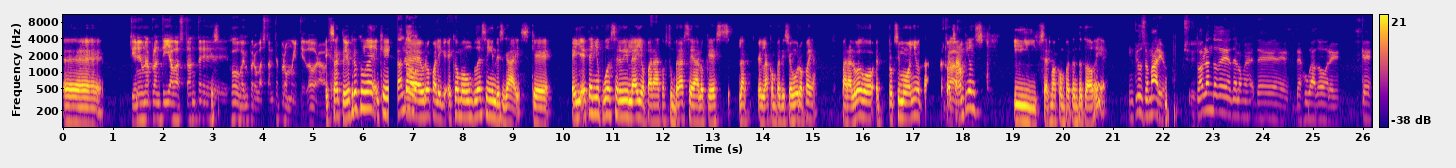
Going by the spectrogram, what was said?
eh, tiene una plantilla bastante joven, pero bastante prometedora. Exacto, yo creo que, un- que la Europa League es como un blessing in disguise, que este año puede servirle a ellos para acostumbrarse a lo que es la, la competición europea, para luego el próximo año a Claro. Champions y ser más competente todavía. Incluso, Mario, Sí. tú hablando de, de, lo me- de, de jugadores, que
